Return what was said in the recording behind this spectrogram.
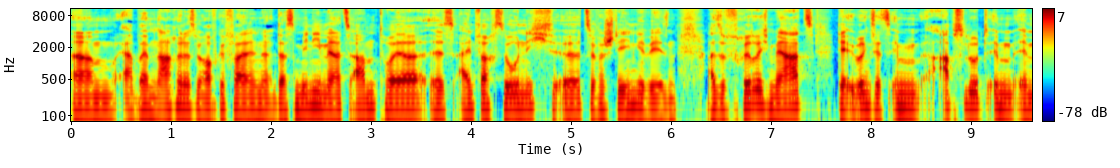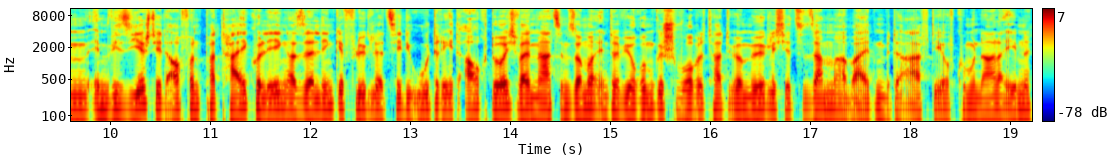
ähm, ja, beim Nachhören ist mir aufgefallen, das Mini-Merz-Abenteuer ist einfach so nicht äh, zu verstehen gewesen. Also Friedrich Merz, der übrigens jetzt im absolut im, im, im Visier steht, auch von Parteikollegen, also der linke Flügel der CDU dreht auch durch, weil Merz im Sommerinterview rumgeschwurbelt hat über mögliche Zusammenarbeiten mit der AfD auf kommunaler Ebene.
